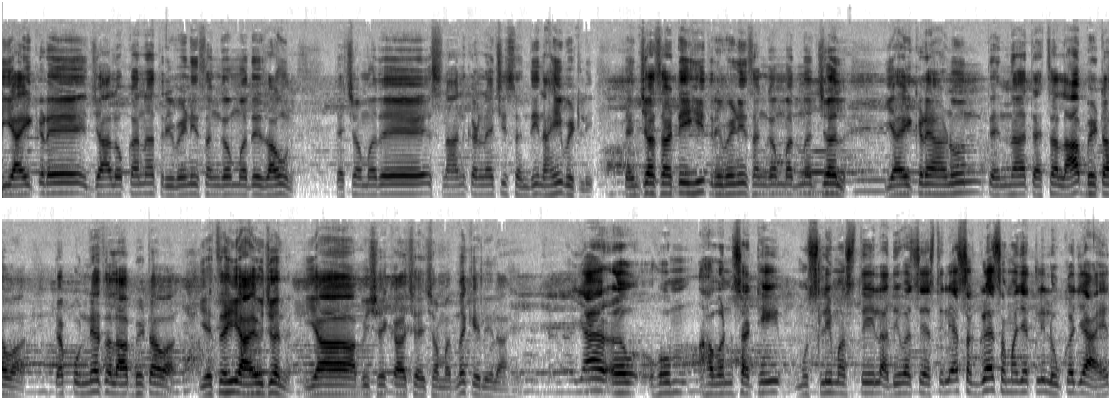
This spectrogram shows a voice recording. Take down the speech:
या इकडे ज्या लोकांना त्रिवेणी संगममध्ये जाऊन त्याच्यामध्ये स्नान करण्याची संधी नाही भेटली. त्यांच्यासाठीही त्रिवेणी संगममधनं जल या इकडे आणून त्यांना त्याचा लाभ भेटावा त्या पुण्याचा लाभ भेटावा याचंही आयोजन या अभिषेकाच्या याच्यामधनं केलेलं आहे. या होम हवनसाठी मुस्लिम असतील आदिवासी असतील या सगळ्या समाजातली लोक जे आहेत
